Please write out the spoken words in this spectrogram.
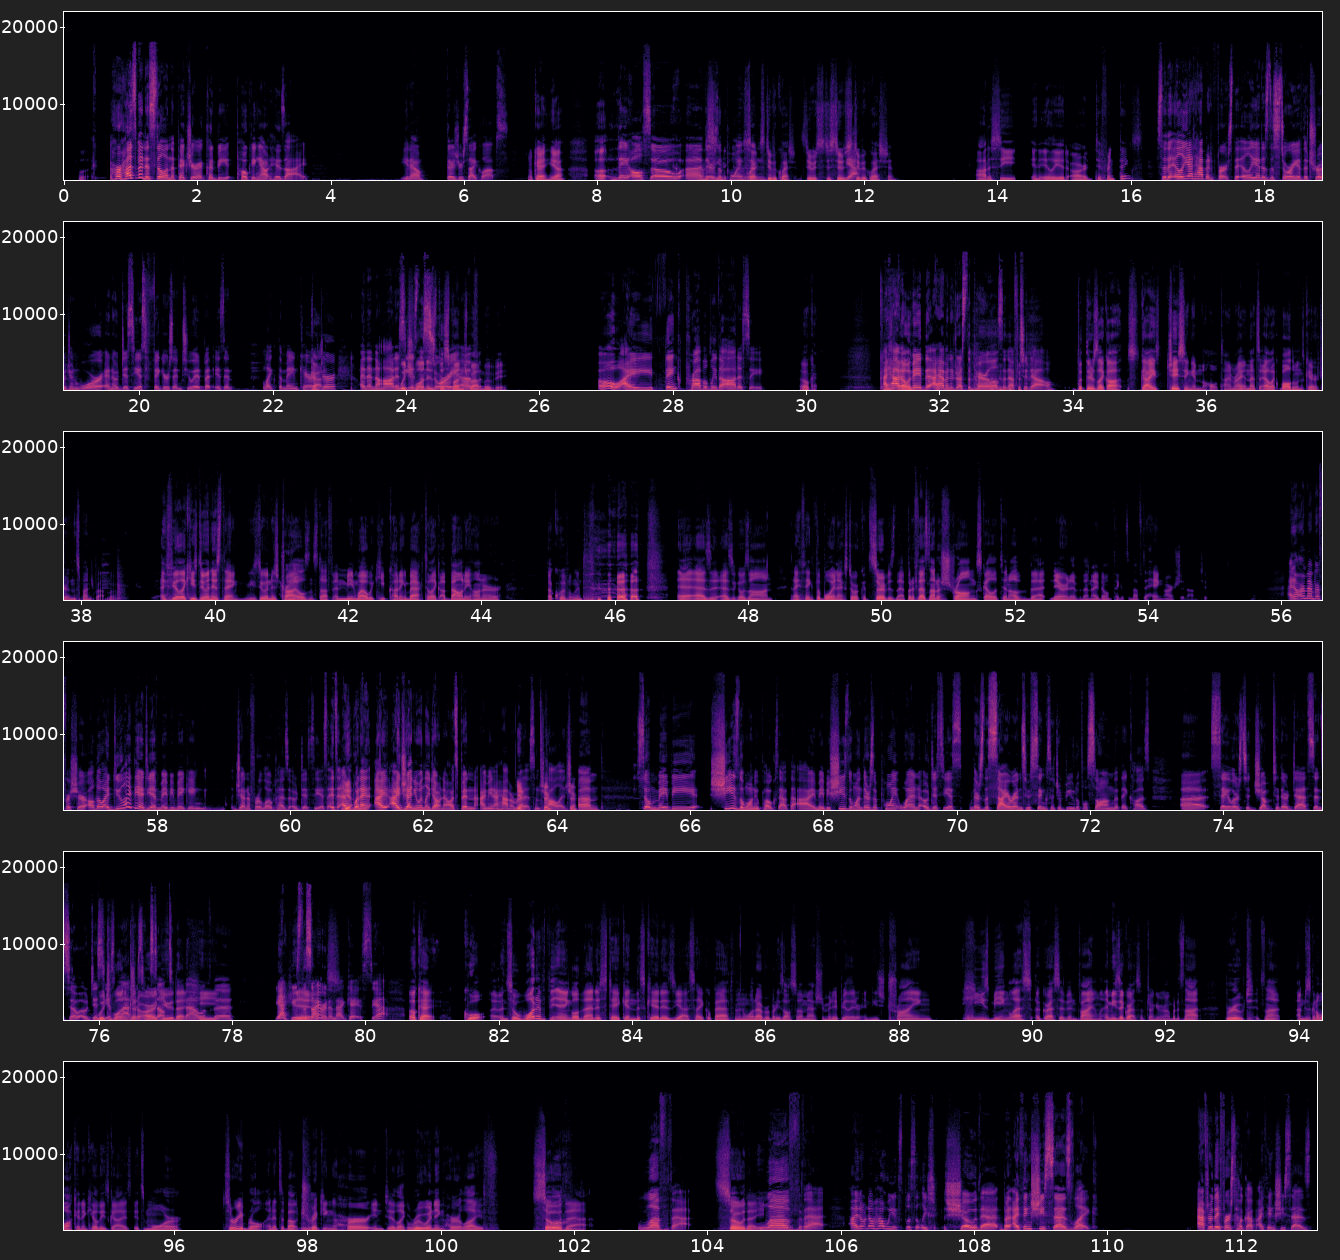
Her husband is still in the picture. It could be poking out his eye. You know, there's your cyclops. Okay, yeah. Uh, They also uh, there's a point uh, sorry, when stupid question. Stupid, stupid, stu- Yeah. stupid question. Odyssey and Iliad are different things. So the Iliad happened first. The Iliad is the story of the Trojan War, and Odysseus figures into it, but isn't like the main character. And then the Odyssey Which is one the is the SpongeBob of. movie? Oh, I think probably the Odyssey. Okay. I haven't Alec- made the I haven't addressed the parallels enough to know. but there's like a guy chasing him the whole time, right? And that's Alec Baldwin's character in the SpongeBob movie. I feel like he's doing his thing. He's doing Mm-hmm. his trials and stuff. And meanwhile, we keep cutting back to like a bounty hunter equivalent as it as it goes on. And I think the boy next door could serve as that. But if that's not a strong skeleton of that narrative, then I don't think it's enough to hang our shit onto. I don't remember for sure. Although I do like the idea of maybe making Jennifer Lopez Odysseus. It's Yeah. when I, I I genuinely don't know. It's been I mean I haven't read Yeah, it since sure, college. sure. Um so maybe she's the one who pokes out the eye. Maybe she's the one. There's a point when Odysseus there's the sirens who sing such a beautiful song that they cause uh sailors to jump to their deaths and so Odysseus Which one lashes could himself argue to the that bow he of the Yeah, he's the siren in that case. Yeah. Okay, cool. Uh, And so, what if the angle then is taken? This kid is, yeah, a psychopath and whatever, but he's also a master manipulator, and he's trying. He's being less aggressive and violent. I mean, he's aggressive. Don't get me wrong, but it's not brute. It's not. I'm just gonna walk in and kill these guys. It's more cerebral, and it's about Mhm. tricking her into like ruining her life, so Ugh. that Love that. so that he can be love that. I don't know how we explicitly sh- show that, but I think she says like after they first hook up, I think she says,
